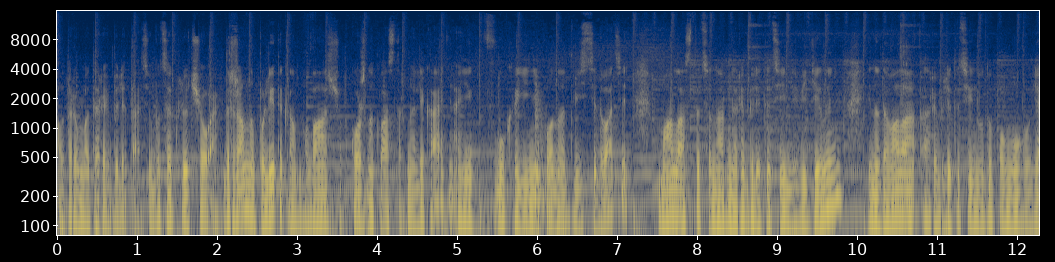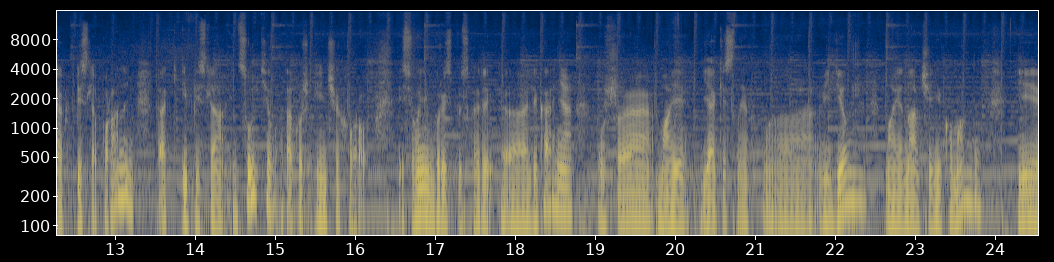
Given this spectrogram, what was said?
отримати реабілітацію, бо це ключове. Державна політика була, щоб кожна кластерна лікарня, а їх в Україні понад 220, мала стаціонарне реабілітаційне відділення і надавала реабілітаційну допомогу як після поранень, так і після інсультів, а також інших хвороб. І сьогодні Бориспільська е, лікарня вже має якісне відділення, має навчені команди і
